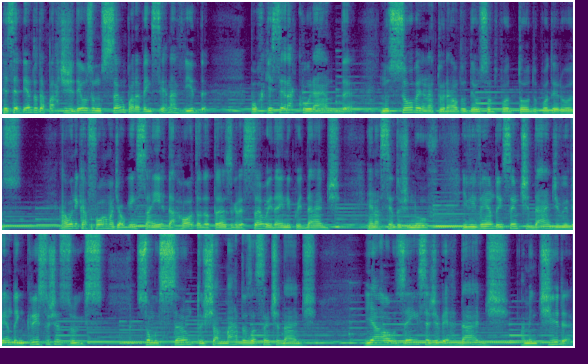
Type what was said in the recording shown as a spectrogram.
recebendo da parte de Deus unção para vencer na vida, porque será curada no sobrenatural do Deus Todo-Poderoso. A única forma de alguém sair da rota da transgressão e da iniquidade é nascendo de novo e vivendo em santidade, vivendo em Cristo Jesus. Somos santos, chamados à santidade. E a ausência de verdade, a mentira,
